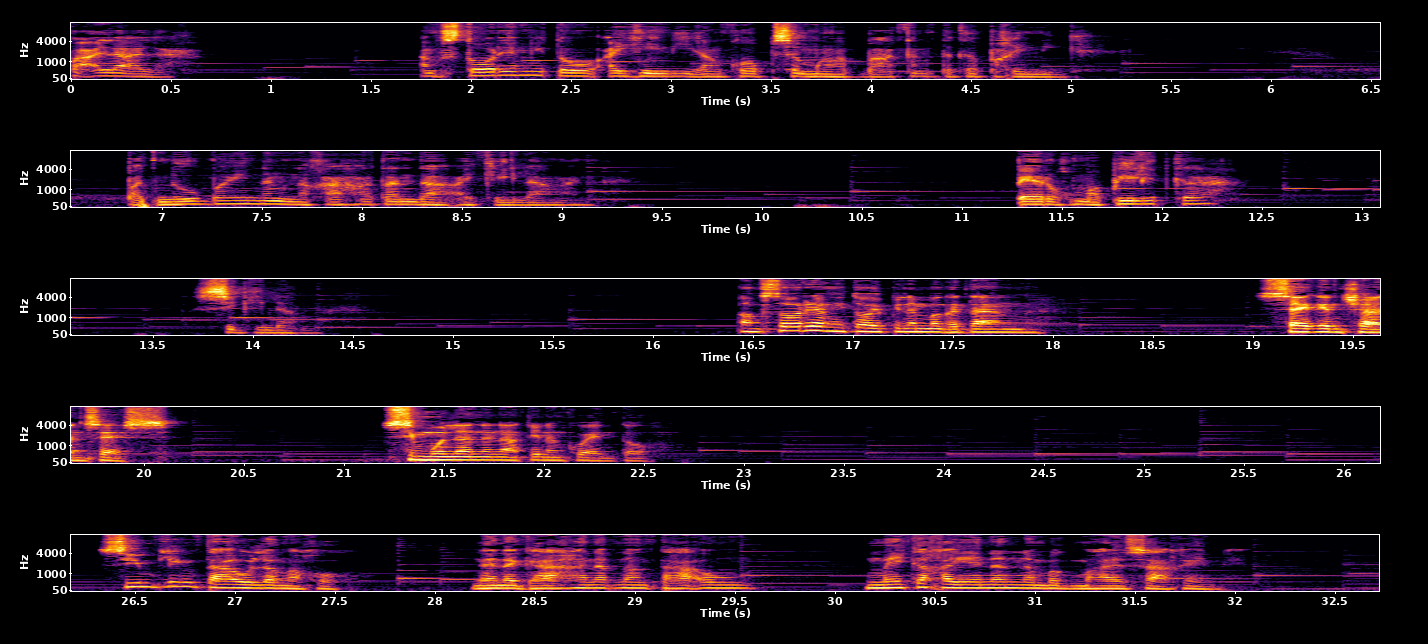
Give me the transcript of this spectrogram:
Paalala, ang storyang ito ay hindi angkop sa mga batang tagapakinig. Patnubay ng nakakatanda ay kailangan. Pero kung mapilit ka, sige lang. Ang storyang ito ay pinamagatang Second Chances. Simulan na natin ang kwento. Simpleng tao lang ako na naghahanap ng taong may kakayanan na magmahal sa akin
